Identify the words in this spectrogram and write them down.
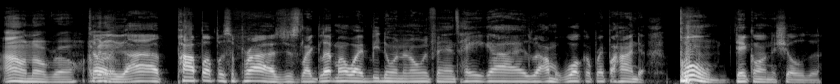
I don't know, bro. I Tell mean, you, I pop up a surprise, just like let my wife be doing an OnlyFans. Hey guys, I'm gonna walk up right behind her. Boom, dick on the shoulder,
